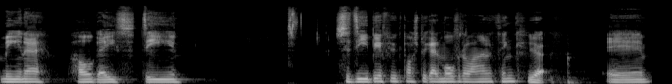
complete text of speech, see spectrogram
Mina, Holgate, Digne, Sidibe, if we possibly get him over the line, I think. Yeah. Um,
